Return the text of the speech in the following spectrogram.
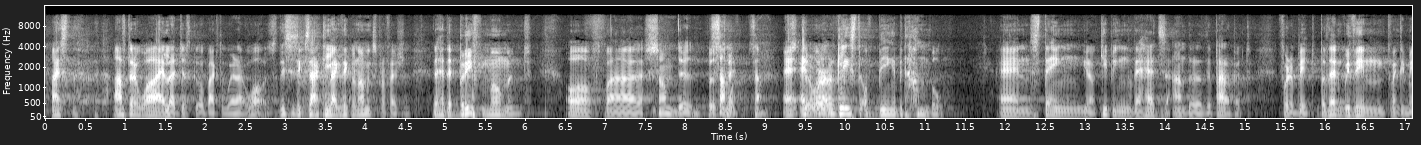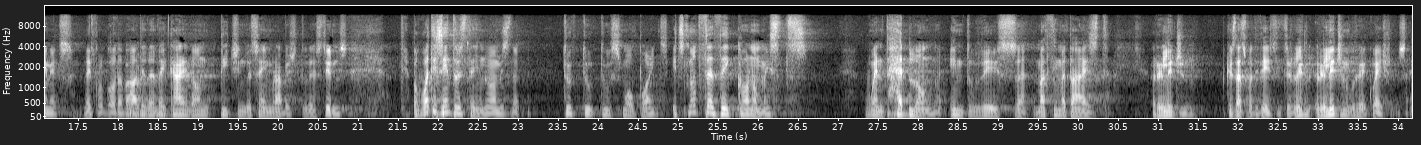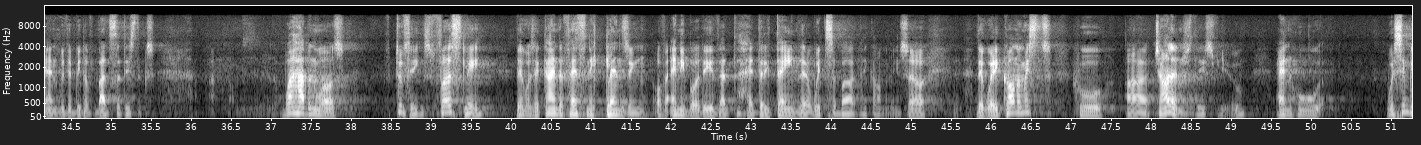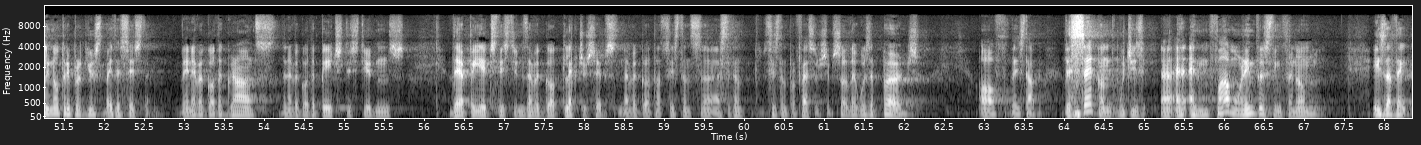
I, after a while, I just go back to where I was. This is exactly like the economics profession. They had a brief moment of... Uh, some did, but some, some. And, and, or at least of being a bit humble and staying, you know, keeping their heads under the parapet for a bit. But then within 20 minutes, they forgot about it and they carried on teaching the same rubbish to their students. But what is interesting, Noam, is that two, two, two small points. It's not that the economists went headlong into this uh, mathematized religion, because that's what it is. It's a religion with equations and with a bit of bad statistics. What happened was two things. Firstly, there was a kind of ethnic cleansing of anybody that had retained their wits about the economy. So there were economists who uh, challenged this view and who were simply not reproduced by the system. They never got the grants, they never got the PhD students, their PhD students never got lectureships, never got uh, assistant, assistant professorships. So there was a purge of the establishment. The second, which is uh, and, far more interesting phenomenon, is that the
